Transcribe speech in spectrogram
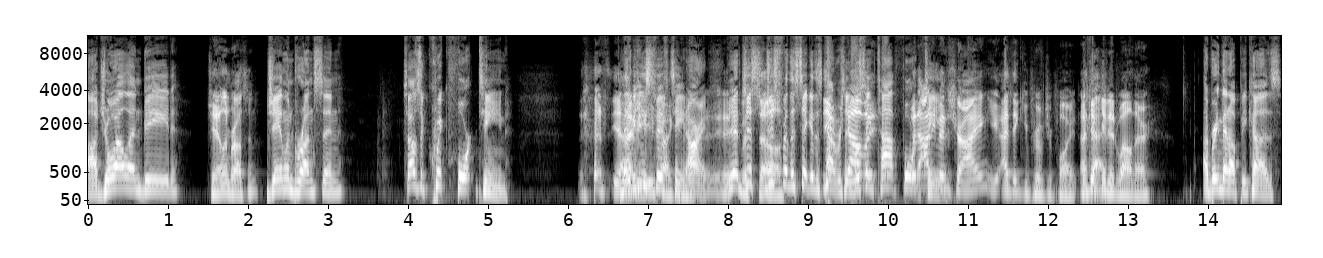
uh, Joel Embiid, Jalen Brunson. Jalen Brunson. So that was a quick 14. yeah, Maybe I mean, he's 15. All right. Yeah, just still. just for the sake of this conversation, no, we'll say top 14. Without even trying, you, I think you proved your point. I think you did well there. I bring that up because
